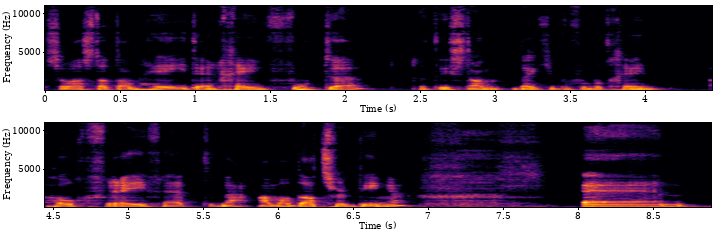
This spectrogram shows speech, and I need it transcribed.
zoals dat dan heet, en geen voeten. Dat is dan dat je bijvoorbeeld geen hoge vreef hebt. Nou, allemaal dat soort dingen. En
